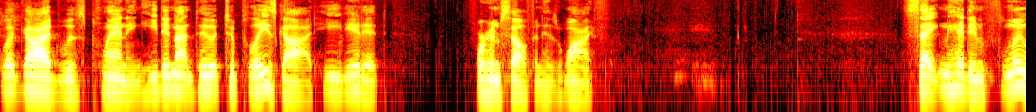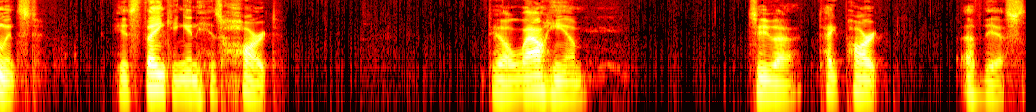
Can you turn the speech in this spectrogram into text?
what God was planning. He did not do it to please God. He did it for himself and his wife. Satan had influenced his thinking and his heart to allow him to uh, take part of this.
